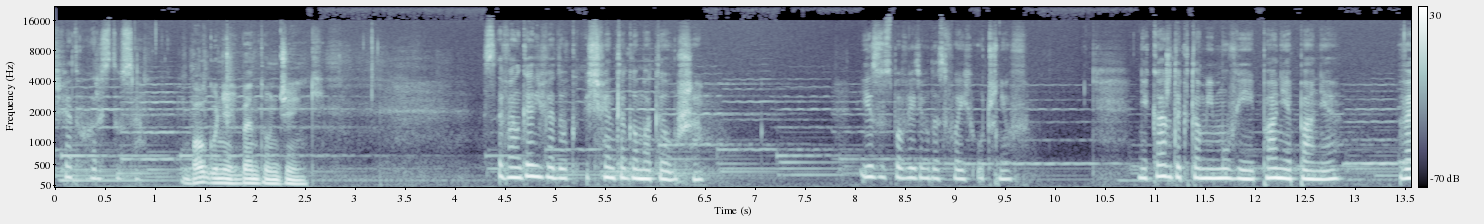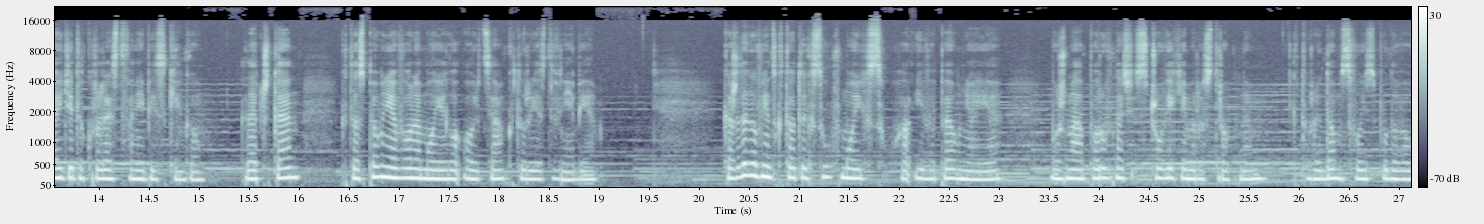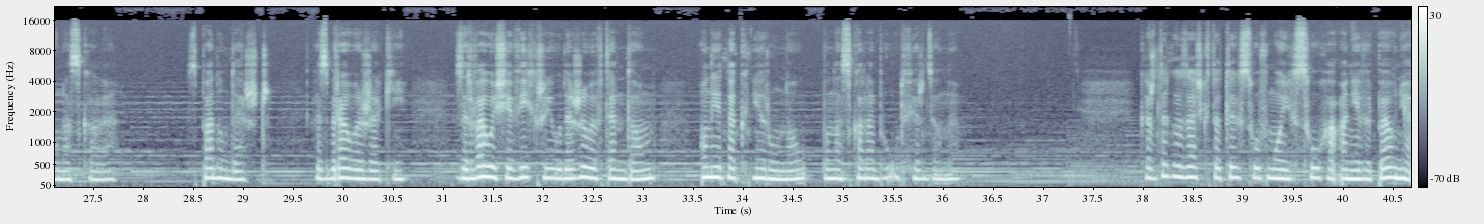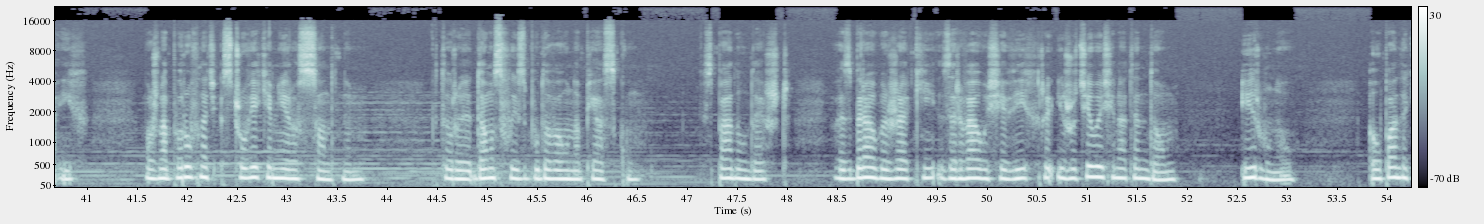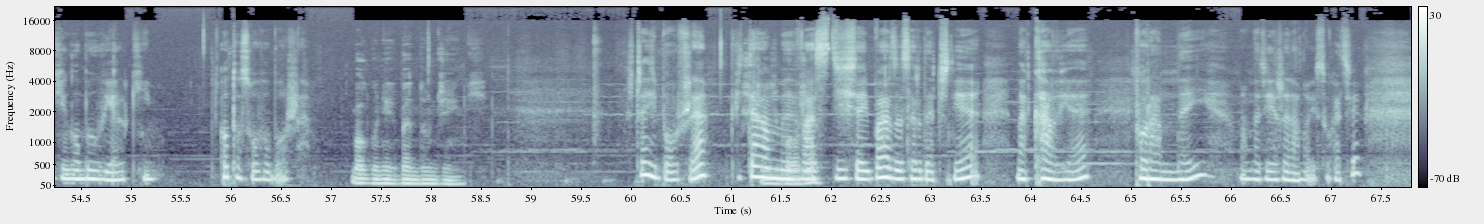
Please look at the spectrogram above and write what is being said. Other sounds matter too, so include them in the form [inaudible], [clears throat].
Światło Chrystusa. Bogu niech będą dzięki. Z Ewangelii według świętego Mateusza. Jezus powiedział do swoich uczniów: Nie każdy, kto mi mówi: Panie, Panie, wejdzie do Królestwa Niebieskiego, lecz ten, kto spełnia wolę mojego Ojca, który jest w niebie. Każdego więc, kto tych słów moich słucha i wypełnia je, można porównać z człowiekiem roztropnym, który dom swój zbudował na skale. Spadł deszcz, wezbrały rzeki, zerwały się wichry i uderzyły w ten dom, on jednak nie runął, bo na skale był utwierdzony. Każdego zaś, kto tych słów moich słucha, a nie wypełnia ich, można porównać z człowiekiem nierozsądnym, który dom swój zbudował na piasku. Spadł deszcz, wezbrały rzeki, zerwały się wichry i rzuciły się na ten dom i runął, a upadek jego był wielki. Oto słowo Boże. Bogu niech będą dzięki. Szczęść Boże. Witamy Szczęść Boże. Was dzisiaj bardzo serdecznie na kawie porannej. Mam nadzieję, że rano jej słuchacie.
